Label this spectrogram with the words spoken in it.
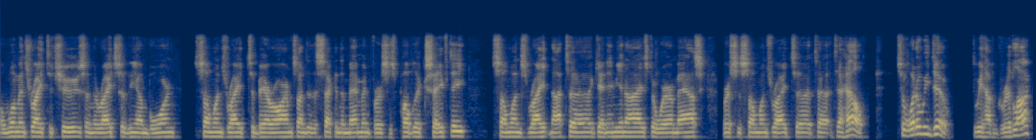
a woman's right to choose and the rights of the unborn, someone's right to bear arms under the Second Amendment versus public safety, someone's right not to get immunized or wear a mask versus someone's right to, to, to health. So, what do we do? Do we have gridlock?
